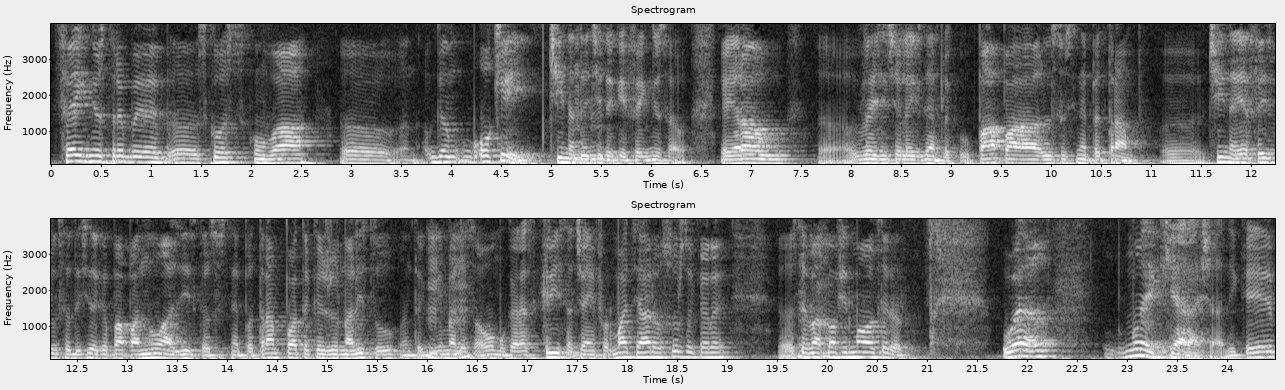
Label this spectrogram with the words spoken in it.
Fake news trebuie scos cumva ok, cine mhm. decide că e fake news sau că erau veșnicele exemple cu papa îl susține pe Trump. Cine e Facebook să decide că papa nu a zis că îl susține pe Trump? Poate că jurnalistul, între ghilimele, mm-hmm. sau omul care a scris acea informație are o sursă care se va mhm. confirma ulterior. Well, nu e chiar așa. Adică e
